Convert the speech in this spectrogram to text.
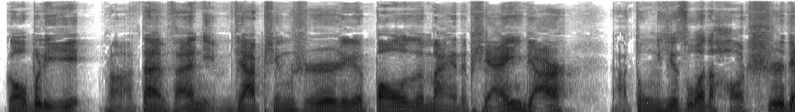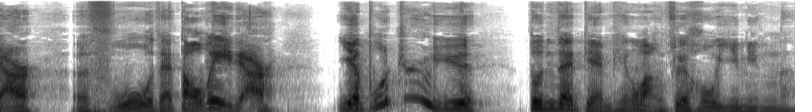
狗不理啊！但凡你们家平时这个包子卖的便宜点儿啊，东西做的好吃点儿，呃，服务再到位点，也不至于蹲在点评网最后一名啊！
